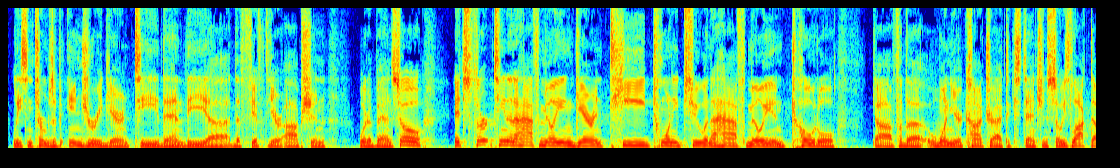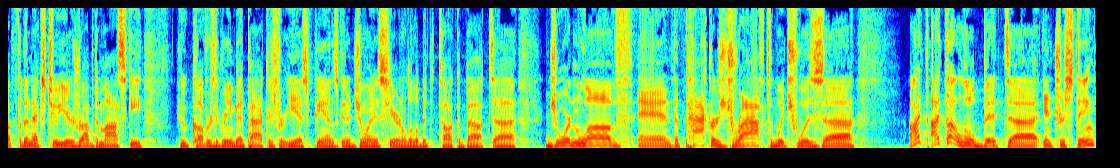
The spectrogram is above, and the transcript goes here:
at least in terms of injury guarantee, than the uh, the fifth year option would have been. So it's thirteen and a half million guaranteed, twenty two and a half million total uh, for the one year contract extension. So he's locked up for the next two years. Rob Demovsky, who covers the Green Bay Packers for ESPN, is going to join us here in a little bit to talk about uh, Jordan Love and the Packers draft, which was, uh, I, I, thought, a little bit uh, interesting.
